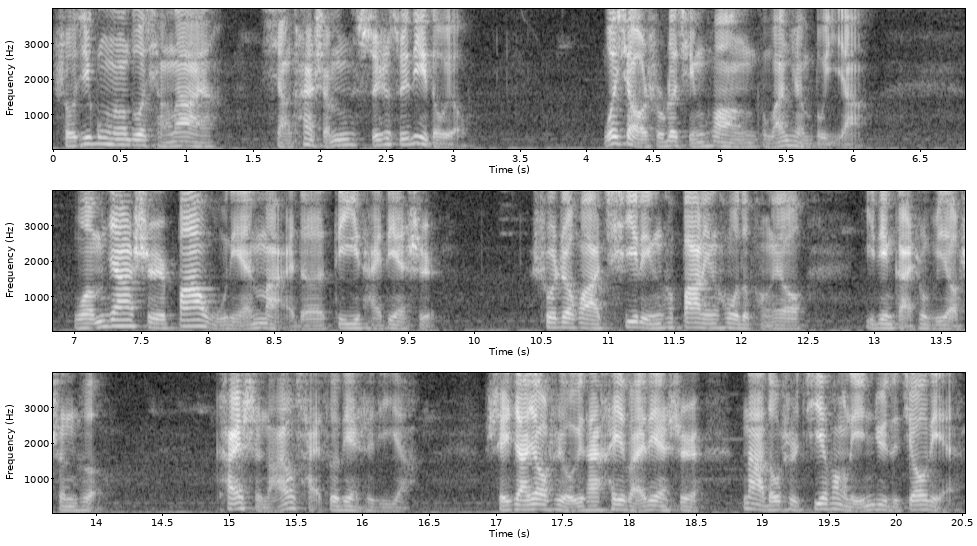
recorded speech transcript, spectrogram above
手机功能多强大呀，想看什么随时随地都有。我小时候的情况可完全不一样，我们家是八五年买的第一台电视。说这话，七零和八零后的朋友一定感受比较深刻。开始哪有彩色电视机呀？谁家要是有一台黑白电视，那都是街坊邻居的焦点。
